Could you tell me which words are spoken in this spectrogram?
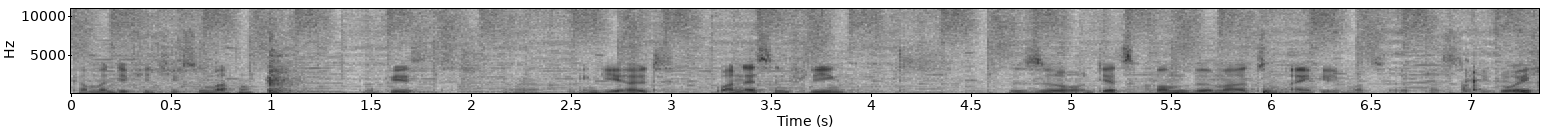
Kann man definitiv so machen. Du gehst, dann geh halt woanders hinfliegen. So, und jetzt kommen wir mal zum eigentlichen Monster. Da passt hier durch.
